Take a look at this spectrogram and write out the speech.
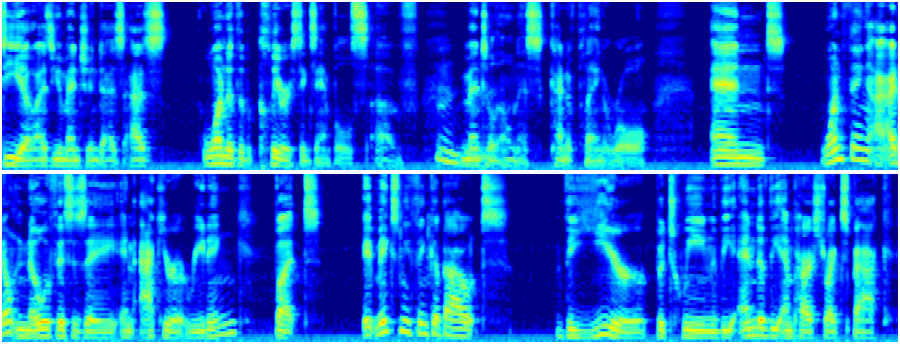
D-O, as you mentioned, as as one of the clearest examples of mm-hmm. mental illness kind of playing a role. And one thing I, I don't know if this is a an accurate reading, but it makes me think about the year between the end of The Empire Strikes Back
